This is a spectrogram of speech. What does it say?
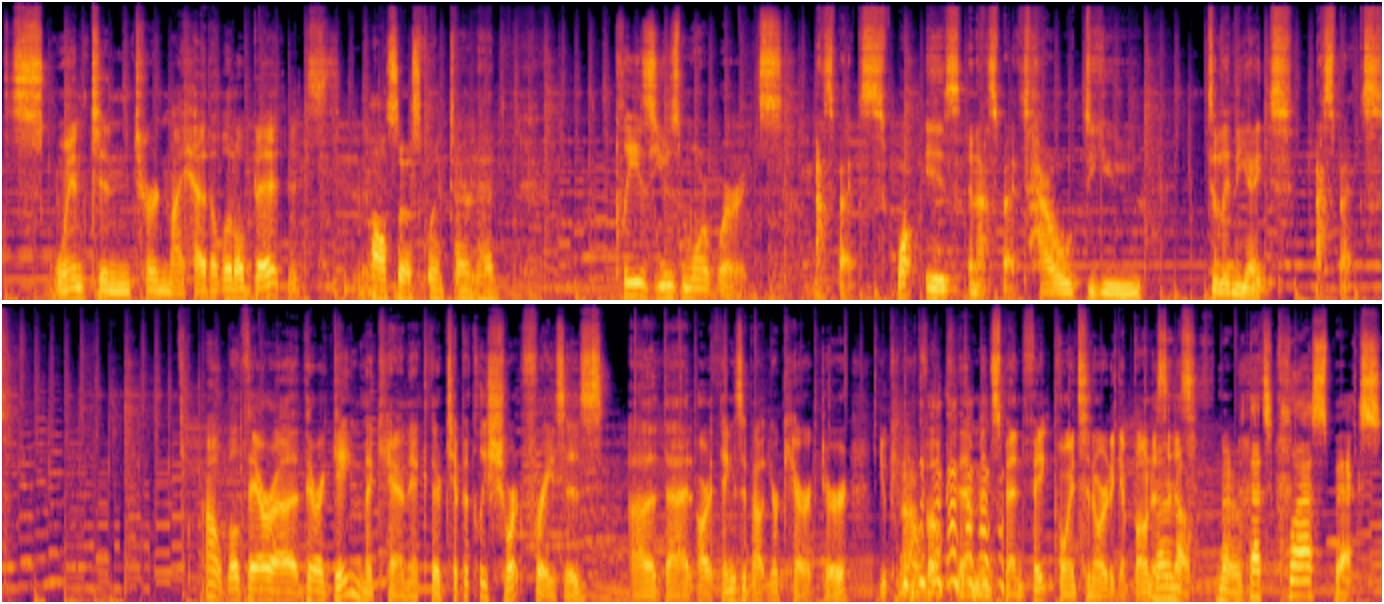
Squint and turn my head a little bit. It's. Also, squint turn head. Please use more words. Aspects. What is an aspect? How do you delineate aspects? Oh well, they're a, they're a game mechanic. They're typically short phrases uh, that are things about your character. You can invoke them and spend fate points in order to get bonuses. no, no, no. That's classpects.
